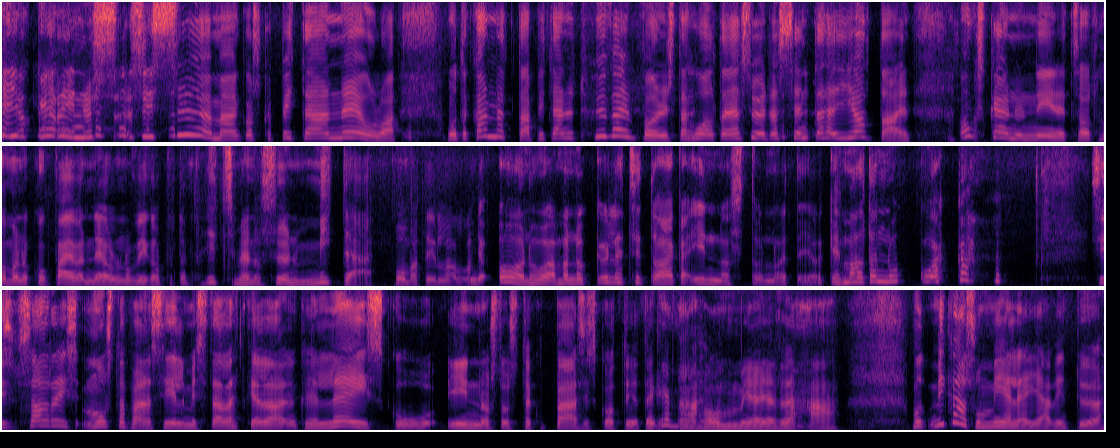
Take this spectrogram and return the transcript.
Ei ole kerinnyt siis syömään, koska pitää neuloa. Mutta kannattaa pitää nyt hyvinvoinnista huolta ja syödä sen tähän jotain. Onko käynyt niin, että sä oot huomannut koko päivän neulonut viikonloppuun, että hitsi mä en ole syönyt mitään huomatillalla? No, oon huomannut kyllä, että sit on aika innostunut, että ei oikein malta nukkuakaan. Siis Sari Mustapään silmissä tällä hetkellä leiskuu innostusta, kun pääsis kotiin tekemään no. hommia ja tähän. Mutta mikä on sun mieleen jäävin työ?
